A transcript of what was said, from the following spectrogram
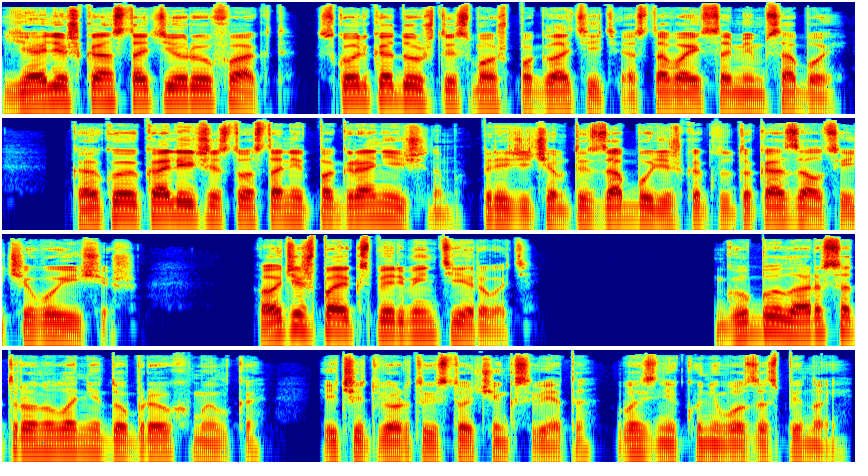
Я лишь констатирую факт. Сколько душ ты сможешь поглотить, оставаясь самим собой? Какое количество станет пограничным, прежде чем ты забудешь, как тут оказался и чего ищешь? Хочешь поэкспериментировать? Губы Ларса тронула недобрая ухмылка, и четвертый источник света возник у него за спиной.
